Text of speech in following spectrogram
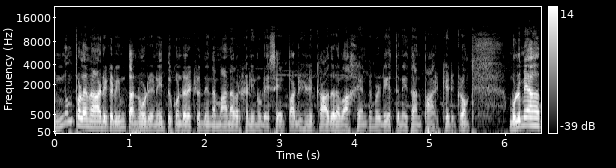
இன்னும் பல நாடுகளையும் தன்னோடு இணைத்துக் கொண்டிருக்கிறது இந்த மாணவர்களினுடைய செயற்பாடுகளுக்கு ஆதரவாக என்ற விடயத்தினை தான் பார்க்க இருக்கிறோம். முழுமையாக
